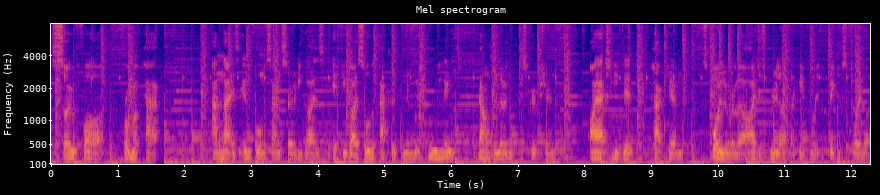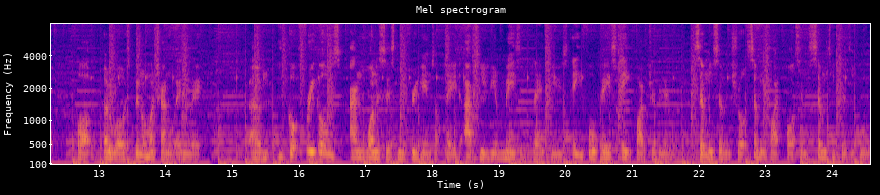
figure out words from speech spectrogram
so far from a pack, and that is Inform Sansone, guys. If you guys saw the pack opening, which we'll link down below in the description, I actually did pack him. Spoiler alert, I just realised I gave away the biggest spoiler. But oh well, it's been on my channel anyway. Um, he got three goals and one assist in the three games I played. Absolutely amazing player to use. 84 pace, 85 dribbling, 77 shots, 75 passing, 70 physical.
